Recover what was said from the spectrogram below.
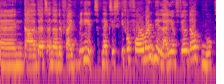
And uh, that's another 5 minutes. Next is if a forward nila yung filled out books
